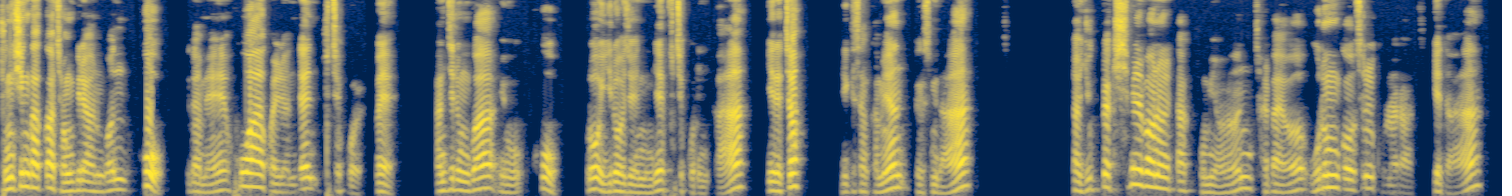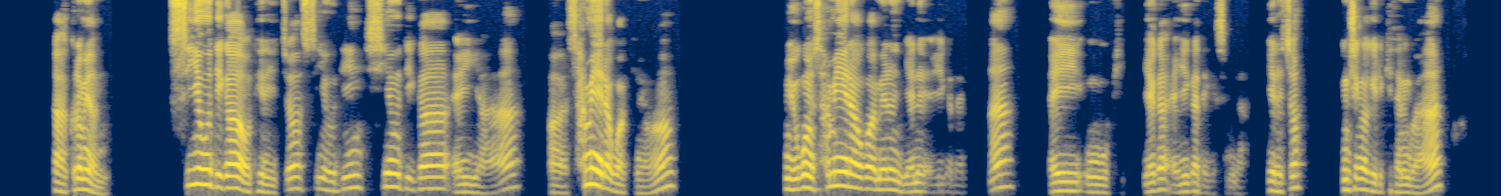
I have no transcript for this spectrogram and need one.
중심각과 정비례하는 건 호, 그 다음에 호와 관련된 부채꼴. 왜? 반지름과 요 호로 이루어져 있는 게 부채꼴이니까. 이해됐죠? 이렇게 생각하면 되겠습니다. 자, 611번을 딱 보면 잘 봐요. 옳은 것을 골라라. 두 개다. 자, 그러면 COD가 어떻게 돼 있죠? COD, COD가 A야. 아, 3A라고 할게요. 그럼 요건 3A라고 하면은 얘는 A가 되나? A, O, B. 얘가 A가 되겠습니다. 이해됐죠? 중심각이 이렇게 되는 거야.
